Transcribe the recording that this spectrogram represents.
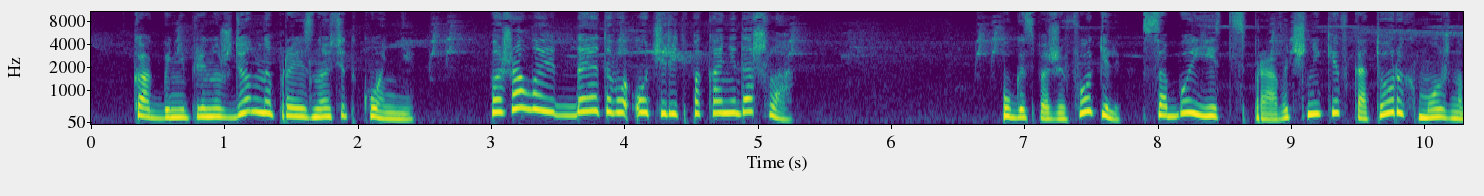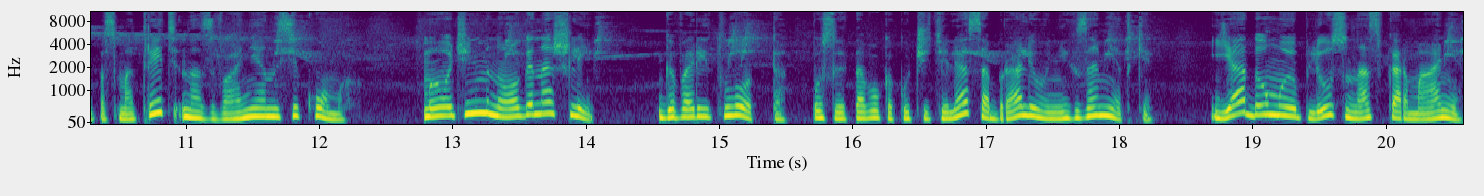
— как бы непринужденно произносит Конни. «Пожалуй, до этого очередь пока не дошла». У госпожи Фогель с собой есть справочники, в которых можно посмотреть названия насекомых. «Мы очень много нашли», — говорит Лотта, после того, как учителя собрали у них заметки. «Я думаю, плюс у нас в кармане».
